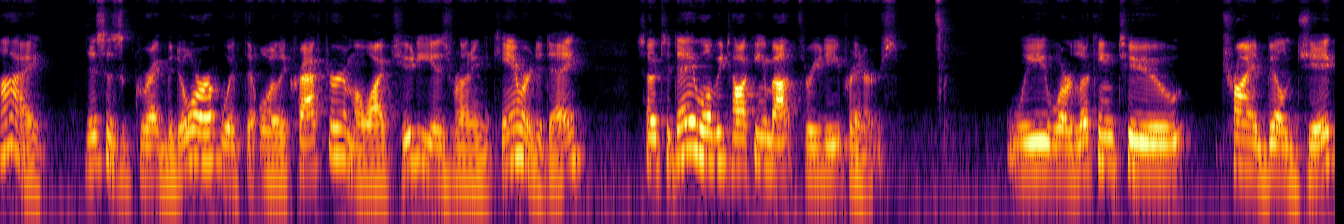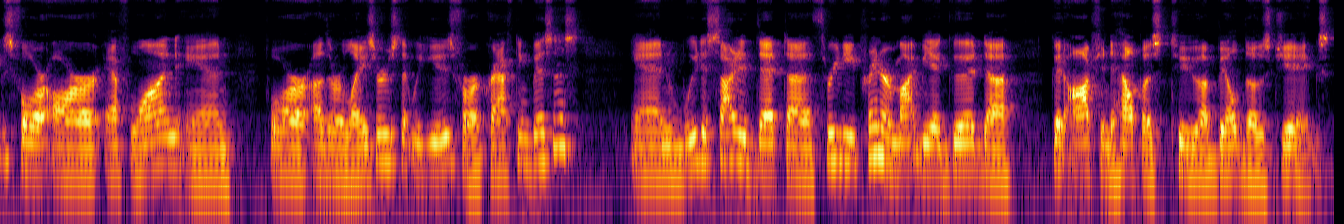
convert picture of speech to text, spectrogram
Hi, this is Greg Meador with the Oily Krafter and my wife Judy is running the camera today. So today we'll be talking about 3D printers. We were looking to try and build jigs for our F1 and for other lasers that we use for our crafting business. And we decided that a 3D printer might be a good, uh, good option to help us to uh, build those jigs.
